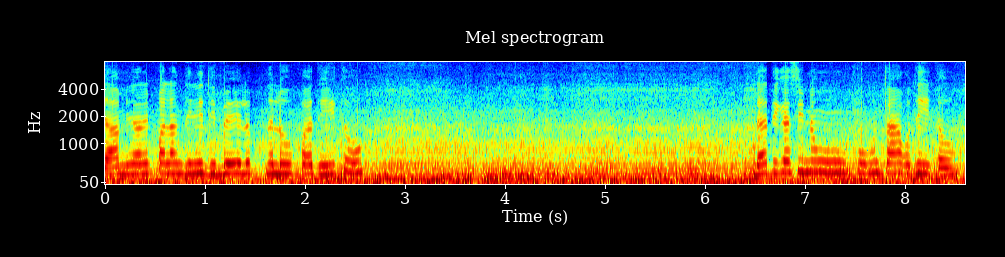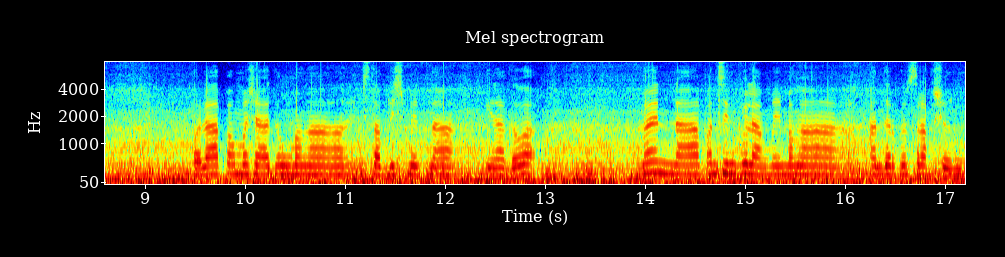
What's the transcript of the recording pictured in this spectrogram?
Dami na rin palang dinidevelop na lupa dito. Dati kasi nung pupunta ako dito, wala pang masyadong mga establishment na ginagawa. Ngayon, napansin ko lang may mga under construction.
